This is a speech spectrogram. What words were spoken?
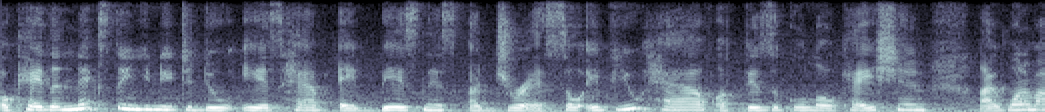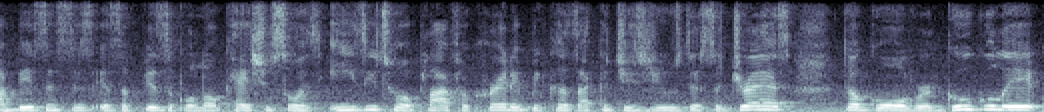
Okay, the next thing you need to do is have a business address. So if you have a physical location, like one of my businesses is a physical location, so it's easy to apply for credit because I could just use this address. They'll go over, Google it,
